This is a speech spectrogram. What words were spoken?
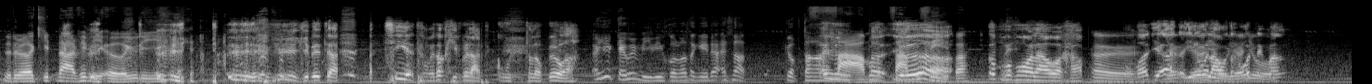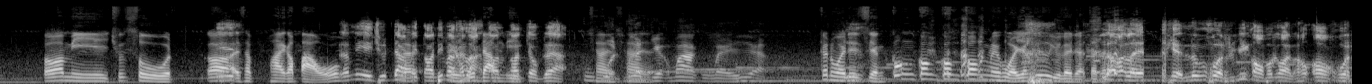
เดี๋ยวเราคิดนานพี่หมีเอออยู่ดีพี่พี่คิดได้จ้ะเชี่ยทำไมต้องคิดเวลากูตลบด้วยวะไอ้เหี้ยแกพี่หมีมีคนมาตะกี้นะไอ้สัตว์เกือบตายไม่รู้สามเออสามเยอะสี่ปะก็พอๆเราอะครับเออผมว่าเยอะแต่เยอะกว่าเราเยแต่อะคนอหนึ่ยู่งมั้งเพราะว่ามีชุดสูทก็มีไอ้สะพายกระเป๋า แล้วมีชุดดำไปตอนที่มาข้างหลังตอนมีชุดดำอีกตอนจบด้วยอะกูใช่ปวดใช่เลือดเยอะมากเลยไอ้เหี้ย ก็หน่วยได้เสียงก้องก้องก้องก้องในหัวยังอื้ออยู่เลยเนี่ยแต่แล้วอะไรเห็นลุงขวดวิ่งออกมาก่อนเขาออกขวด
